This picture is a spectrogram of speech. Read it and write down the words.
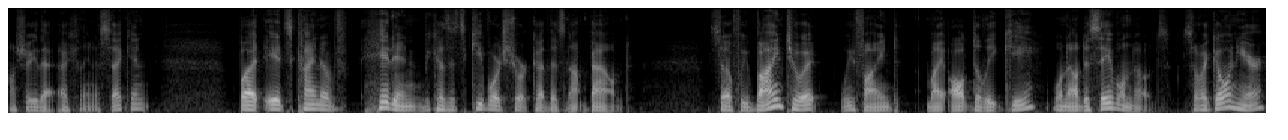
I'll show you that actually in a second. But it's kind of hidden because it's a keyboard shortcut that's not bound. So if we bind to it, we find my Alt Delete key will now disable nodes. So if I go in here,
